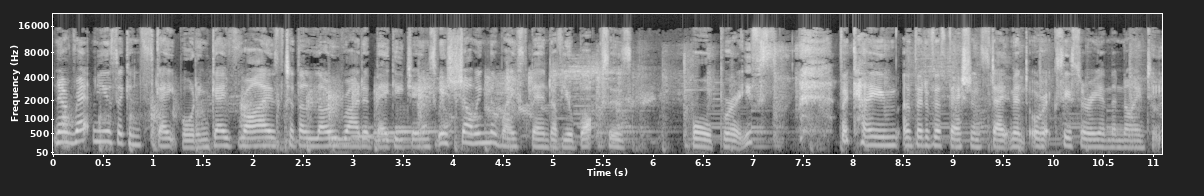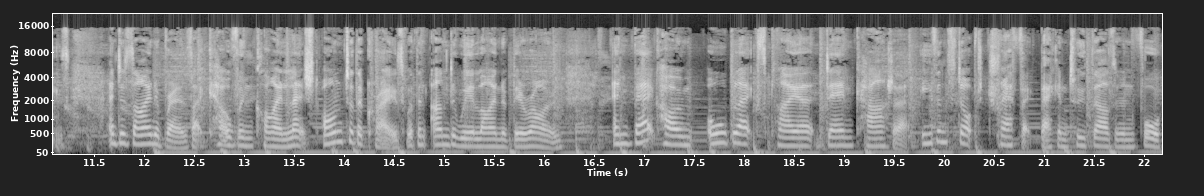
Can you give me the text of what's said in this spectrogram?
Now, rap music and skateboarding gave rise to the lowrider baggy jeans, we're showing the waistband of your boxes or briefs became a bit of a fashion statement or accessory in the 90s. And designer brands like Calvin Klein latched onto the craze with an underwear line of their own. And back home, All Blacks player Dan Carter even stopped traffic back in 2004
